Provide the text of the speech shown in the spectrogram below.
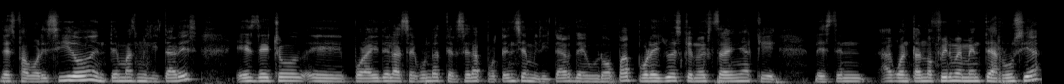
desfavorecido en temas militares, es de hecho eh, por ahí de la segunda, tercera potencia militar de Europa, por ello es que no extraña que le estén aguantando firmemente a Rusia.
